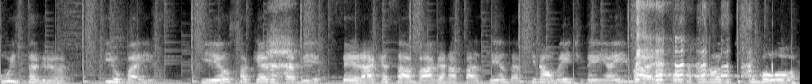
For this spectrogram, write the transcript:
o Instagram e o país. E eu só quero saber, será que essa vaga na Fazenda finalmente vem aí, Mari? Conta pra nós o que rolou.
